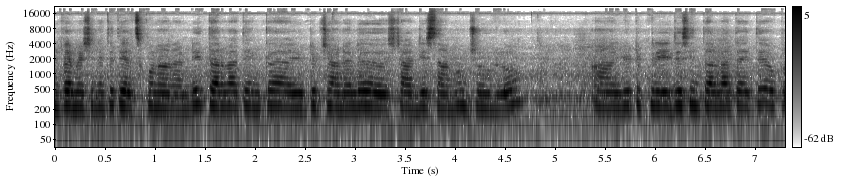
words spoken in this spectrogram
ఇన్ఫర్మేషన్ అయితే తెలుసుకున్నానండి. తర్వాత ఇంకా యూట్యూబ్ ఛానల్ స్టార్ట్ చేశాను జూన్లో. యూట్యూబ్ క్రియేట్ చేసిన తర్వాత అయితే ఒక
